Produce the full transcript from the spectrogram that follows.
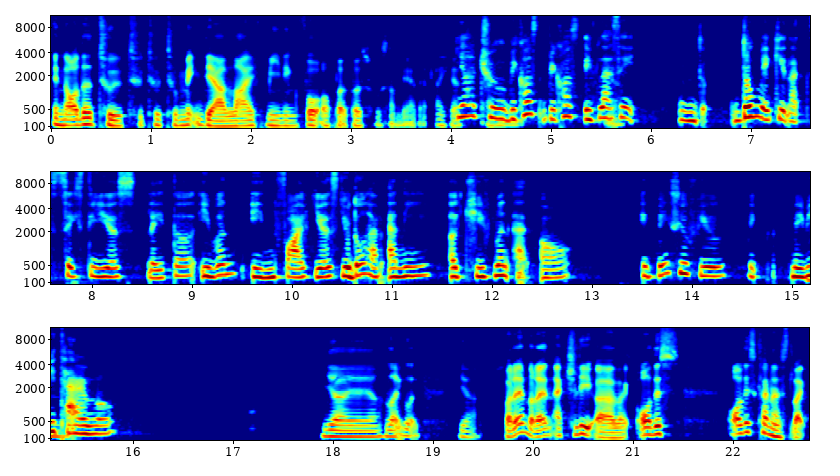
In order to to to, to make their life meaningful or purposeful something like that i guess Yeah, true. Because because if let's say d- don't make it like sixty years later, even in five years, you don't have any achievement at all. It makes you feel may- maybe terrible. Yeah, yeah, yeah. Like, like, yeah. But then, but then, actually, uh, like all this, all this kind of like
